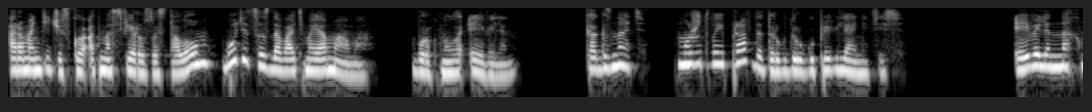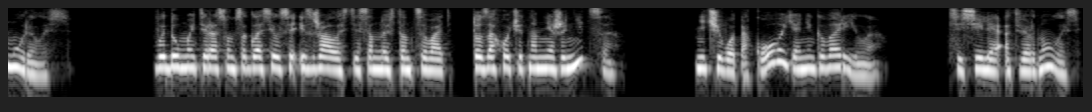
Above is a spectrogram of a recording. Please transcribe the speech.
А романтическую атмосферу за столом будет создавать моя мама», — буркнула Эвелин. «Как знать, может, вы и правда друг другу приглянетесь?» Эвелин нахмурилась. Вы думаете, раз он согласился из жалости со мной станцевать, то захочет на мне жениться? Ничего такого я не говорила. Сесилия отвернулась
